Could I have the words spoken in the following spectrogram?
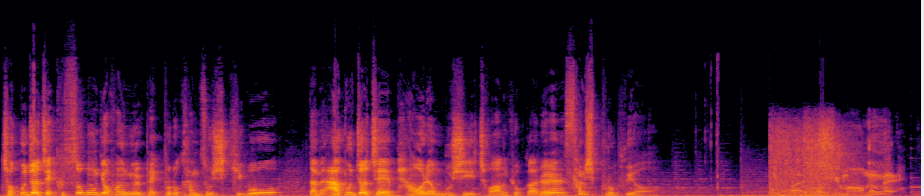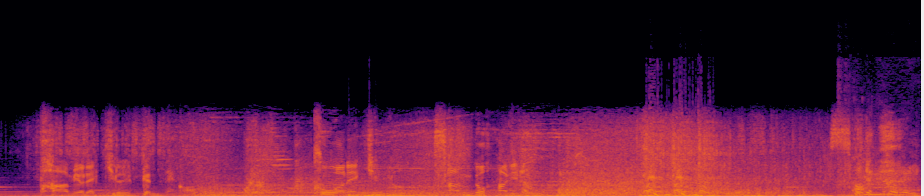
적군 전체 급소 공격 확률 100% 감소시키고 그다음에 아군 전체의 방어력 무시 저항 효과를 30% 부여. 힘없네. 파멸의 길을 끝내고 구원의 길로 상도하리라. 선거를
